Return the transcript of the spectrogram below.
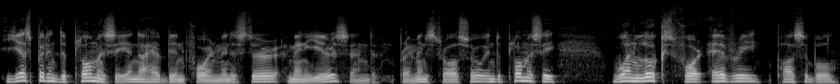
Yes, but in diplomacy, and I have been foreign minister many years and prime minister also, in diplomacy, one looks for every possible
